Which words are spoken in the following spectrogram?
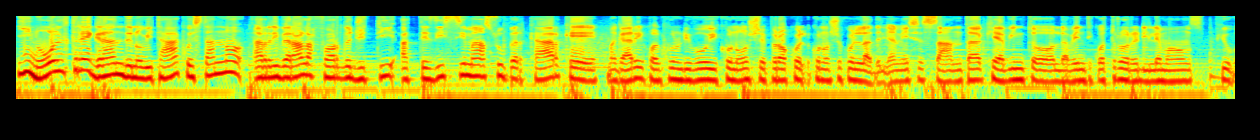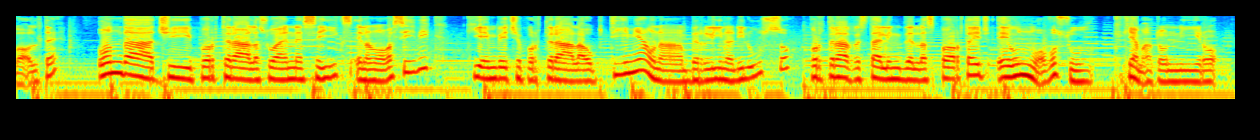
Inoltre, grande novità, quest'anno arriverà la Ford GT, attesissima supercar che magari qualcuno di voi conosce, però quel- conosce quella degli anni 60 che ha vinto la 24 ore di Le Mans più volte. Honda ci porterà la sua NSX e la nuova Civic. Kia invece porterà la Optimia, una berlina di lusso. Porterà il restyling della Sportage e un nuovo SUV chiamato Niro.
